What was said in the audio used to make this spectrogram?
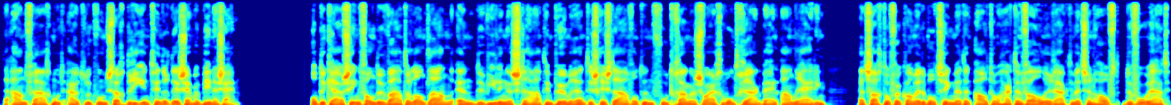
De aanvraag moet uiterlijk woensdag 23 december binnen zijn. Op de kruising van de Waterlandlaan en de Wielingenstraat in Purmerend is gisteravond een voetganger zwaar gewond geraakt bij een aanrijding. Het slachtoffer kwam bij de botsing met een auto hard en val en raakte met zijn hoofd de vooruit.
